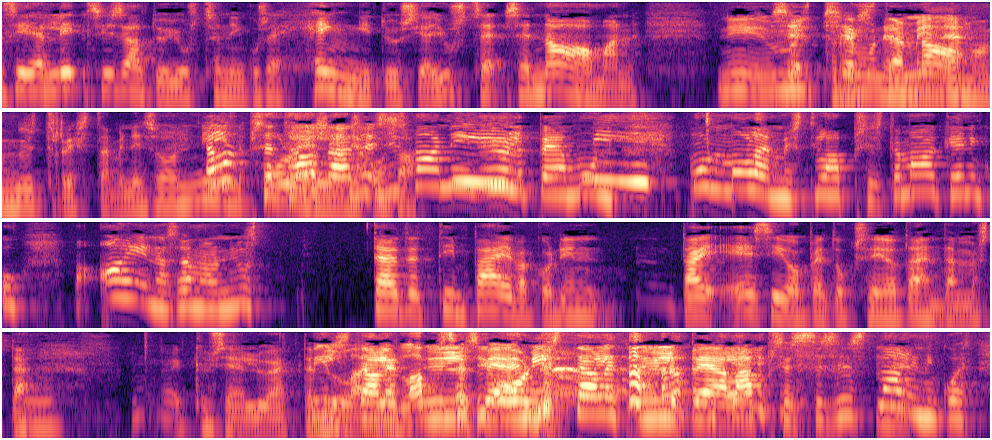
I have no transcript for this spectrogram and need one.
siihen li- sisältyy just se, niin kuin se hengitys ja just se, se naaman, niin, se, semmoinen naaman mytristäminen. Se on niin ja lapset osaa sen. Siis mä oon niin ylpeä mun, niin. mun molemmista lapsista. Mä oikein niin kuin, mä aina sanon, just täytettiin päiväkodin tai esiopetuksen jotain tämmöistä mm kyselyä, että mistä olet, ylpeä, on? mistä olet ylpeä lapsessa. Siis mä olin niin kuin, että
